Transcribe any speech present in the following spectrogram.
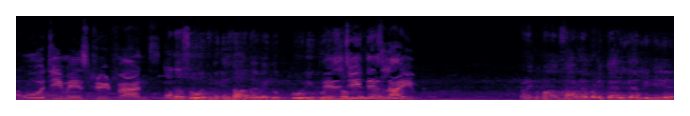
ਰਿਹਾ ਹੈ OG Main Street fans. ਕਹਿੰਦਾ ਸੋਚ ਵੀ ਨਹੀਂ ਸਕਦਾ ਵੀ ਗੋਰੀ ਗੋਰੀ Diljit is live. ਪਰ ਇਕਬਾਲ ਸਾਹਿਬ ਨੇ ਬੜੀ ਪਿਆਰੀ ਗੱਲ ਲਿਖੀ ਹੈ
